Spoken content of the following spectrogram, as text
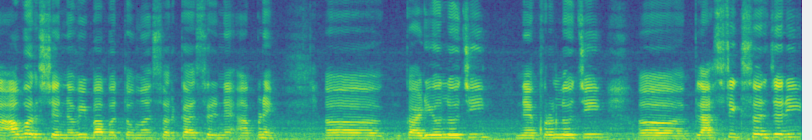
આ વર્ષે નવી બાબતોમાં સરકારશ્રીને આપણે કાર્ડિયોલોજી નેફ્રોલોજી પ્લાસ્ટિક સર્જરી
